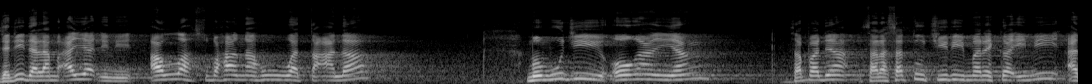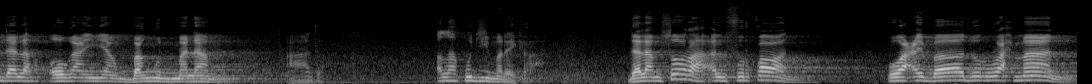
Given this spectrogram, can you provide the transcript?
jadi dalam ayat ini Allah Subhanahu wa taala memuji orang yang Siapa dia? Salah satu ciri mereka ini adalah orang yang bangun malam. Ha, tu. Allah puji mereka. Dalam surah Al-Furqan. Wa ibadur rahman.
